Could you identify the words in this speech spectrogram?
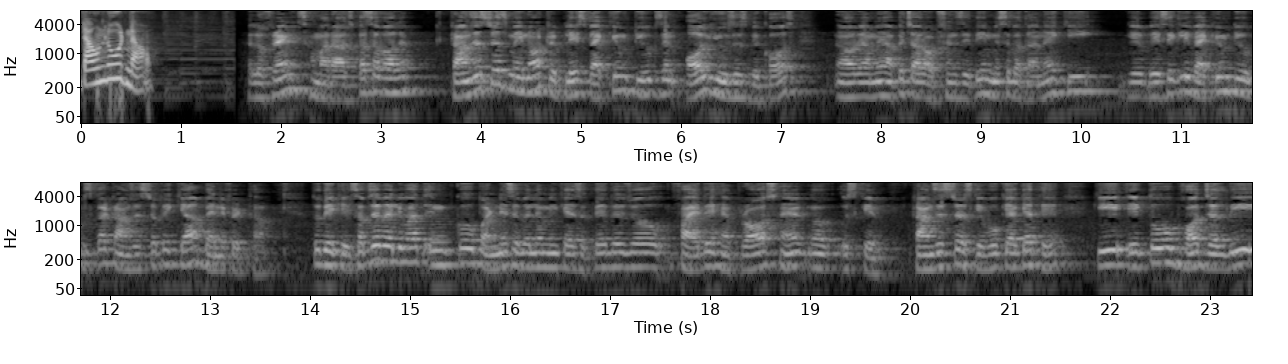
Download now. हेलो फ्रेंड्स हमारा आज का सवाल है। ट्रांजिस्टर्स में not replace vacuum tubes in all uses because और हमें यहाँ पे चार ऑप्शन देती है इनमें से बताना है कि बेसिकली वैक्यूम ट्यूब्स का ट्रांजिस्टर पे क्या बेनिफिट था। तो देखिए, सबसे पहली बात, इनको पढ़ने से पहले हम ये कह सकते थे जो फ़ायदे हैं, प्रॉस हैं उसके ट्रांजिस्टर्स के, वो क्या क्या थे? कि एक तो वो बहुत जल्दी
